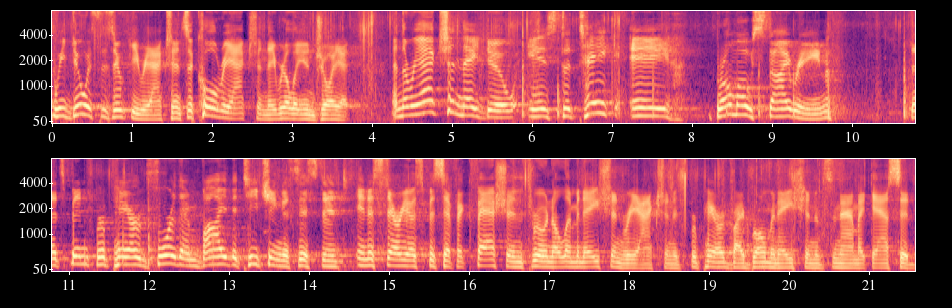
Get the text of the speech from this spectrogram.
we do a Suzuki reaction. It's a cool reaction. They really enjoy it. And the reaction they do is to take a bromostyrene that's been prepared for them by the teaching assistant in a stereospecific fashion through an elimination reaction. It's prepared by bromination of cinnamic acid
